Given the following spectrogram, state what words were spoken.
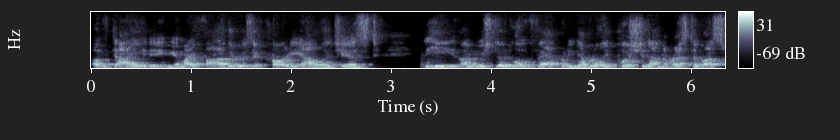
of dieting. And my father is a cardiologist. He understood low fat, but he never really pushed it on the rest of us.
